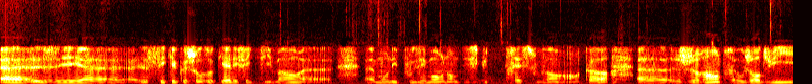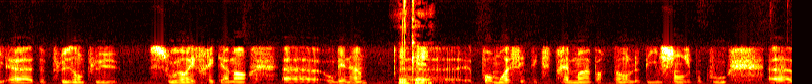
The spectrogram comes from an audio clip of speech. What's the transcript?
Euh, euh, c'est quelque chose auquel effectivement euh, mon épouse et moi on en discute très souvent encore. Je rentre aujourd'hui de plus en plus souvent et fréquemment au Bénin. Ok. Euh, pour moi, c'est extrêmement important. Le pays change beaucoup. Euh,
